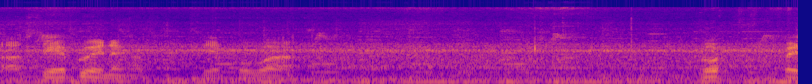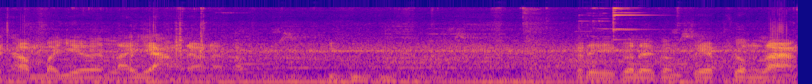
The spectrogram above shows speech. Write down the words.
อ่าเซฟด้วยนะครับ เซฟเพราะว่า รถไปทำมาเยอะหลายอย่างแล้วนะครับก็เลยก็เลยต้องเซฟช่วงล่าง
